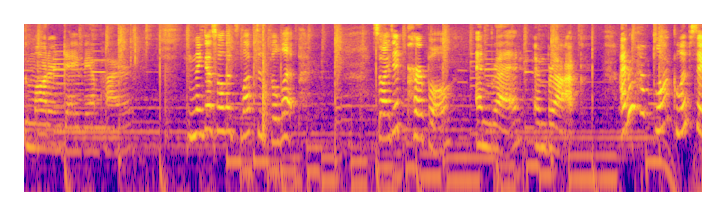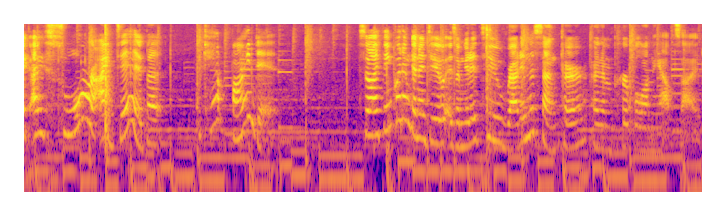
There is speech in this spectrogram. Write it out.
The modern day vampire. And I guess all that's left is the lip. So I did purple and red and black. I don't have black lipstick. I swore I did, but I can't find it. So I think what I'm gonna do is I'm gonna do red in the center and then purple on the outside.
